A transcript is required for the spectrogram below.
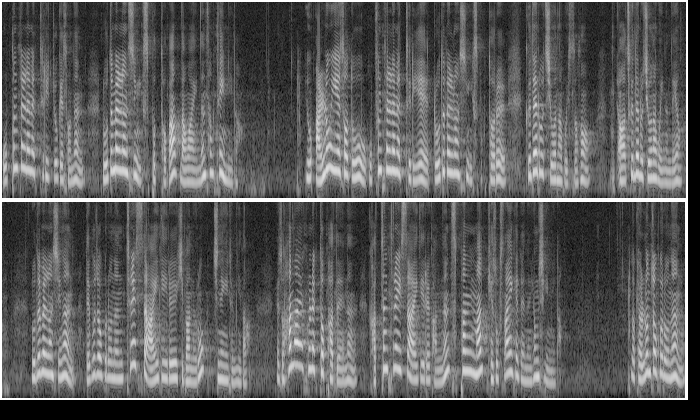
오픈 텔레메트리 쪽에서는 로드 밸런싱 익스포터가 나와 있는 상태입니다. 요 알로이에서도 오픈 텔레메트리에 로드 밸런싱 익스포터를 그대로 지원하고 있어서 아, 그대로 지원하고 있는데요. 로드 밸런싱은 내부적으로는 트레이스 아이디를 기반으로 진행이 됩니다. 그래서 하나의 콜렉터 파드에는 같은 트레이스 아이디를 갖는 스판만 계속 쌓이게 되는 형식입니다. 그래서 결론적으로는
